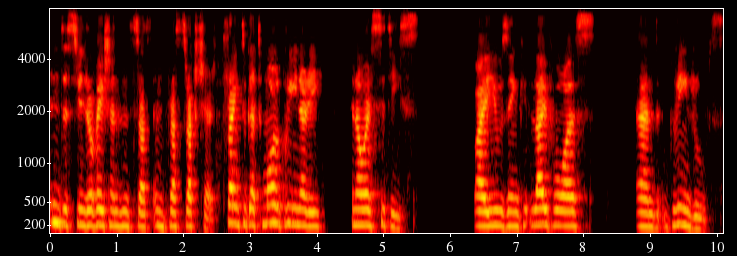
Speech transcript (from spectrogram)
Industry, innovation, infrastructure, trying to get more greenery in our cities by using live walls and green roofs.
